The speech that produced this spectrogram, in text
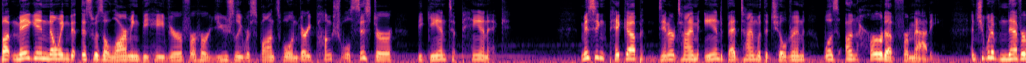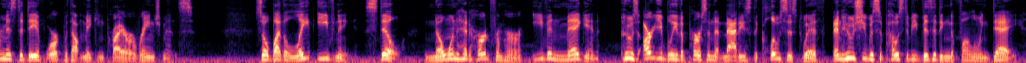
But Megan, knowing that this was alarming behavior for her usually responsible and very punctual sister, began to panic. Missing pickup, dinner time, and bedtime with the children was unheard of for Maddie, and she would have never missed a day of work without making prior arrangements. So by the late evening, still, no one had heard from her, even Megan, who's arguably the person that Maddie's the closest with, and who she was supposed to be visiting the following day.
